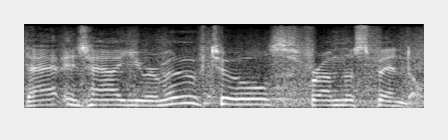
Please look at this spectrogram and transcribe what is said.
That is how you remove tools from the spindle.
